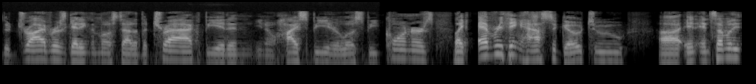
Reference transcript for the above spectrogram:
the drivers getting the most out of the track, be it in, you know, high speed or low speed corners. Like everything has to go to, uh, in, in some of the,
